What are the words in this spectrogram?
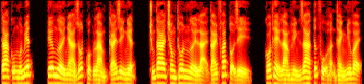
Ta cũng muốn biết, kia người nhà rốt cuộc làm cái gì nghiệt, chúng ta trong thôn người lại tái phát tội gì, có thể làm hình ra tức phụ hận thành như vậy.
